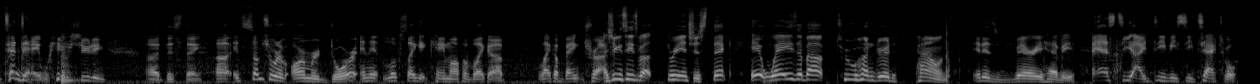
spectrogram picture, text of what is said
Today we are shooting uh, this thing. Uh, it's some sort of armored door, and it looks like it came off of like a like a bank truck. As you can see, it's about three inches thick. It weighs about 200 pounds. It is very heavy. STI DVC Tactical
